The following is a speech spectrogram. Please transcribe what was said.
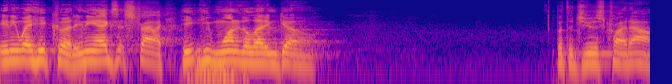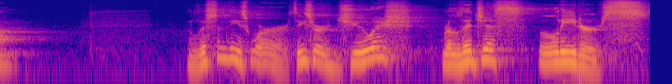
Any way he could, any exit strategy. He, he wanted to let him go. But the Jews cried out. Listen to these words. These are Jewish religious leaders.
